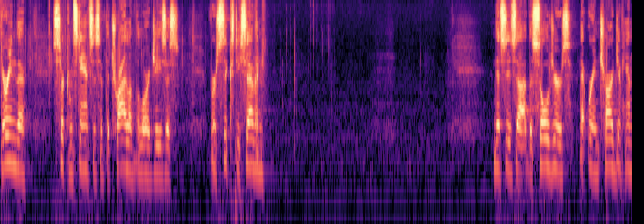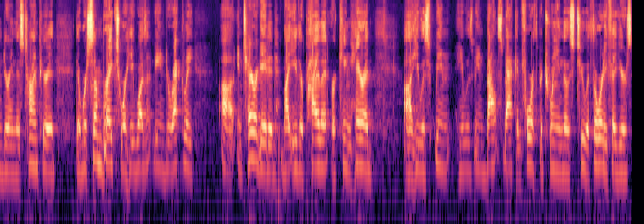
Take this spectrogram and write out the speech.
during the circumstances of the trial of the Lord Jesus, verse 67. This is uh, the soldiers that were in charge of him during this time period. There were some breaks where he wasn't being directly uh, interrogated by either Pilate or King Herod. Uh, he was being he was being bounced back and forth between those two authority figures,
